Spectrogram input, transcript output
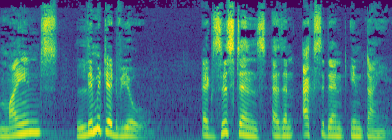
mind's limited view, existence as an accident in time.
